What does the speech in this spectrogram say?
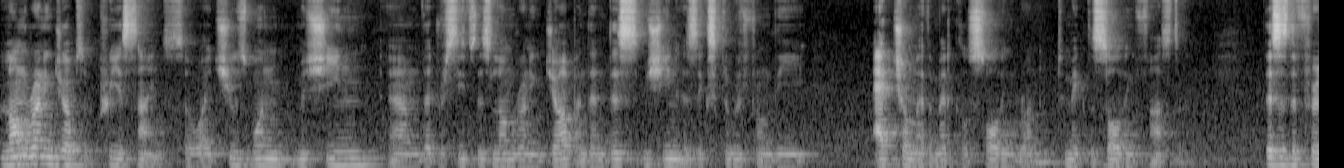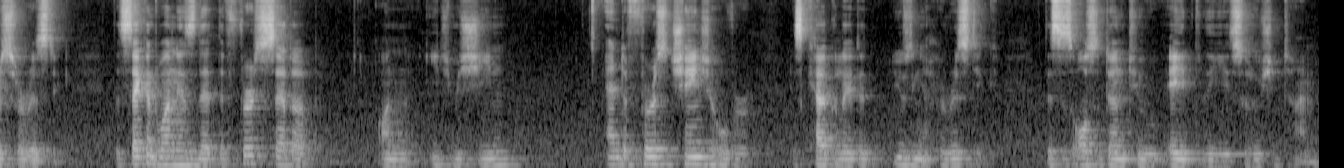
long-running jobs are pre-assigned. So I choose one machine um, that receives this long-running job, and then this machine is excluded from the actual mathematical solving run to make the solving faster. This is the first heuristic. The second one is that the first setup on each machine and the first changeover is calculated using a heuristic. This is also done to aid the solution time.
